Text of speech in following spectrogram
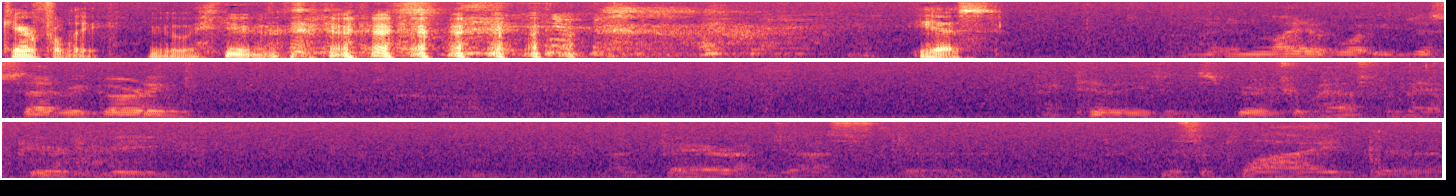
carefully. yes. In light of what you just said regarding uh, activities of the spiritual master may appear to be unfair, unjust, uh, misapplied, uh,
